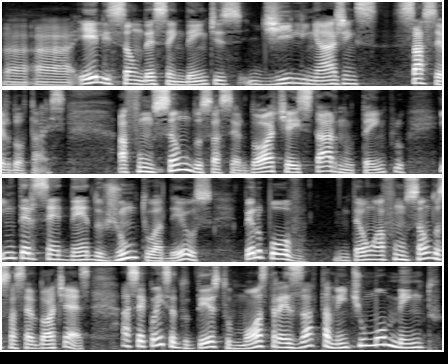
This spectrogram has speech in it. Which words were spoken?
A, a, eles são descendentes de linhagens sacerdotais. A função do sacerdote é estar no templo intercedendo junto a Deus pelo povo. Então, a função do sacerdote é essa. A sequência do texto mostra exatamente o momento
